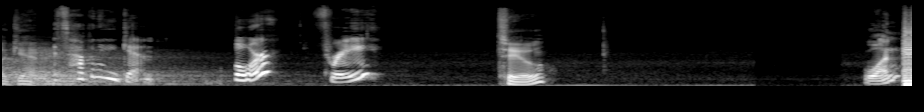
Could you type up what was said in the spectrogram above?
again. It's happening again. Four? Three. Two. One.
